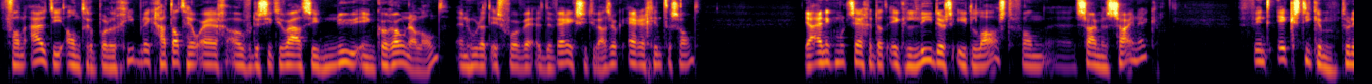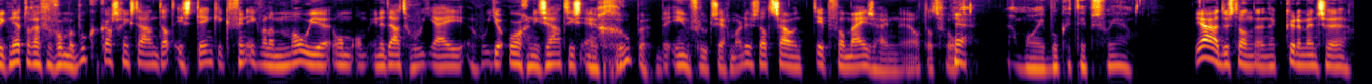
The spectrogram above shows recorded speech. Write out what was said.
vanuit die antropologieblik. Gaat dat heel erg over de situatie nu in coronaland. En hoe dat is voor de werksituatie. Ook erg interessant. Ja, en ik moet zeggen dat ik Leaders Eat Last van Simon Sinek vind ik stiekem, toen ik net nog even voor mijn boekenkast ging staan, dat is denk ik, vind ik wel een mooie om, om inderdaad hoe jij, hoe je organisaties en groepen beïnvloedt, zeg maar. Dus dat zou een tip van mij zijn uh, op dat front. Ja, nou, mooie boekentips voor jou. Ja, dus dan, dan, kunnen mensen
